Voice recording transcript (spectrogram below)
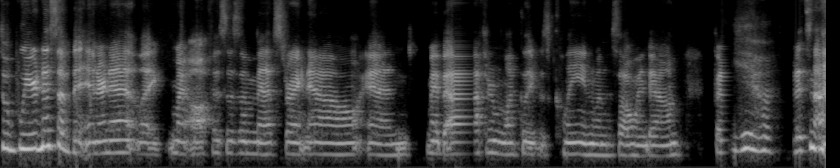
the weirdness of the internet, like my office is a mess right now, and my bathroom luckily was clean when this all went down. But yeah, it's not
